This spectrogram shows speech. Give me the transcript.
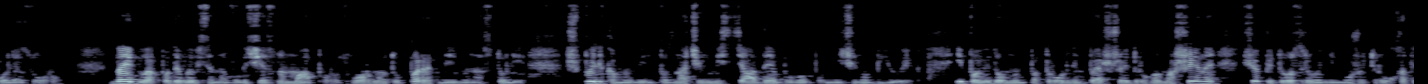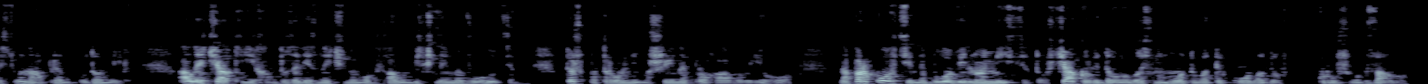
поля зору. Бейглер подивився на величезну мапу, розгорнуту перед ними на столі. Шпильками він позначив місця, де було помічено Б'юік, і повідомив патрульним першої і другої машини, що підозрювані можуть рухатись у напрямку до них. Але Чак їхав до залізничного вокзалу бічними вулицями, тож патрульні машини прогавили його. На парковці не було вільного місця, тож Чакові довелось намотувати коло довкруж вокзалу.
